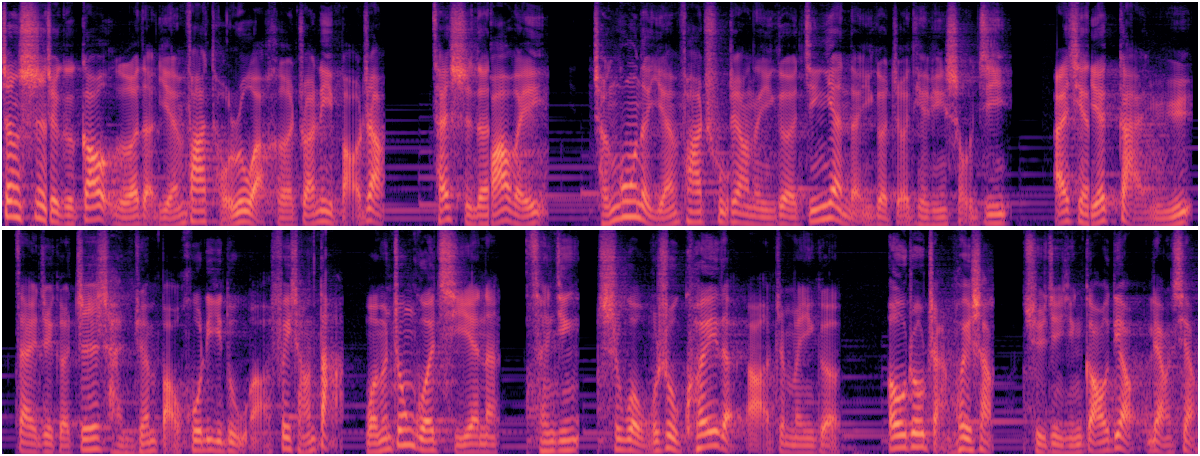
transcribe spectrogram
正是这个高额的研发投入啊和专利保障，才使得华为成功的研发出这样的一个惊艳的一个折叠屏手机，而且也敢于在这个知识产权保护力度啊非常大。我们中国企业呢曾经吃过无数亏的啊这么一个欧洲展会上去进行高调亮相。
